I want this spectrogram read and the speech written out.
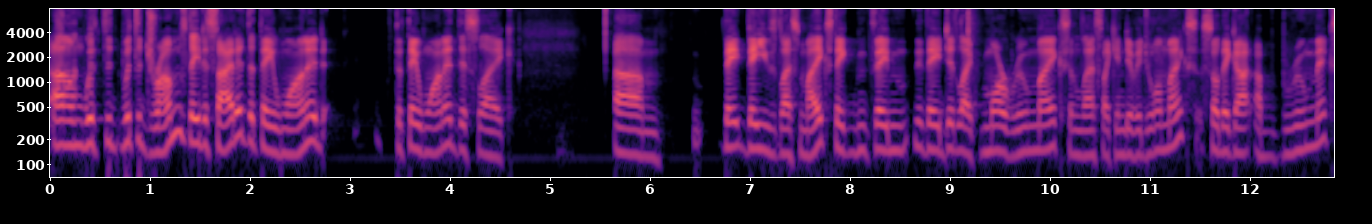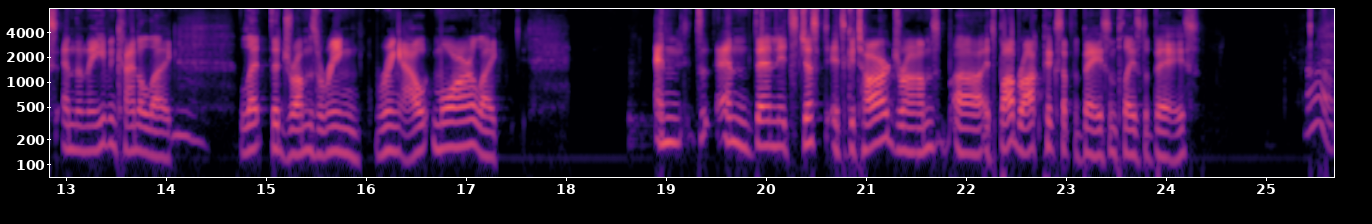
Um, with the with the drums, they decided that they wanted that they wanted this like um they they used less mics. They they they did like more room mics and less like individual mics. So they got a room mix and then they even kind of like let the drums ring ring out more like and and then it's just it's guitar drums uh it's bob rock picks up the bass and plays the bass oh,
